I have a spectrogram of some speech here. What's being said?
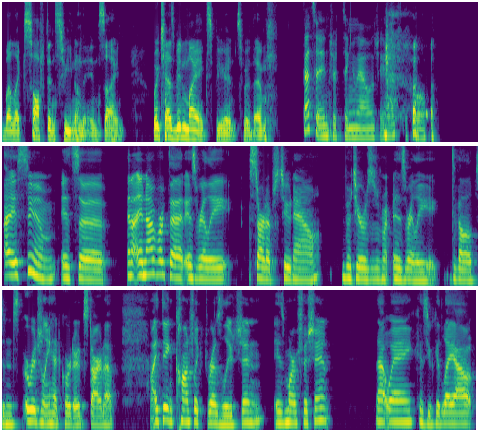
but like soft and sweet on the inside, which has been my experience with them. That's an interesting analogy. That's cool. I assume it's a, and, and I've worked at Israeli startups too now, but yours is Israeli developed and originally headquartered startup. I think conflict resolution is more efficient that way because you could lay out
